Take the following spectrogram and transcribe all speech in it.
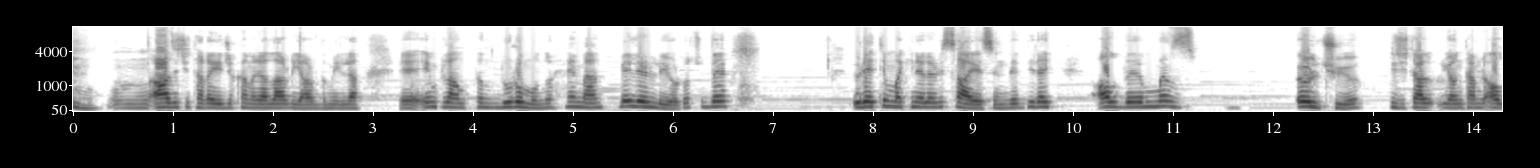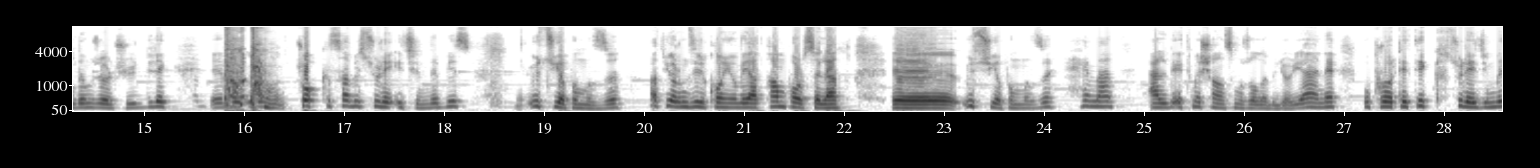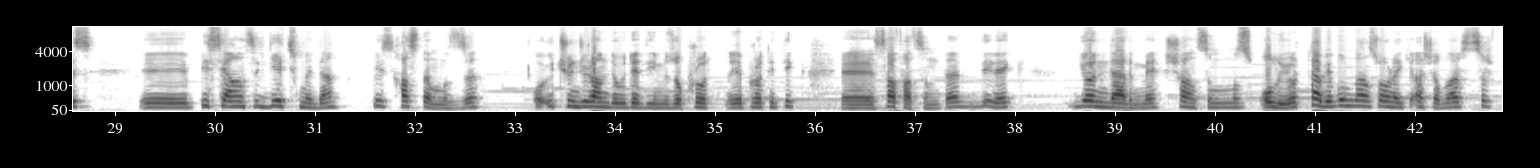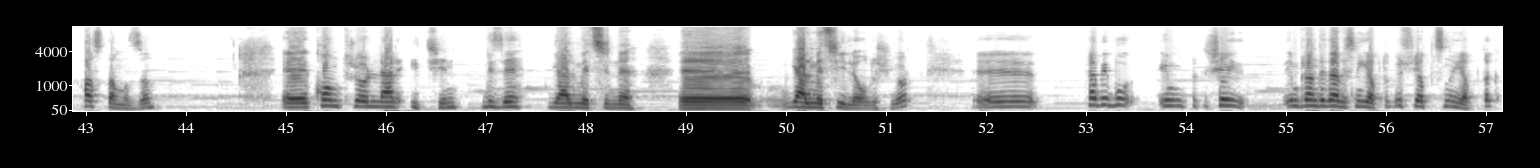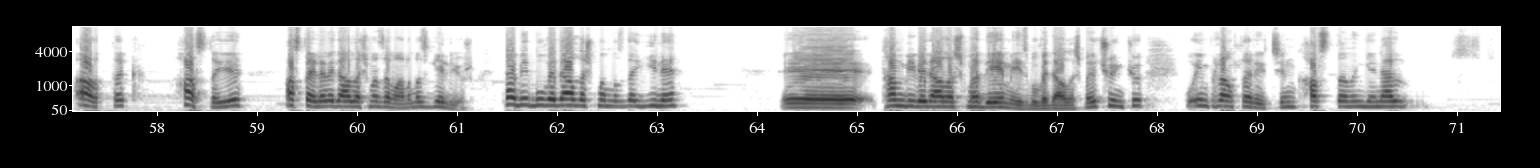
ağız içi tarayıcı kameralar yardımıyla e, implantın durumunu hemen belirliyoruz ve üretim makineleri sayesinde direkt aldığımız ölçüyü, dijital yöntemle aldığımız ölçüyü direkt e, çok kısa bir süre içinde biz üst yapımızı, atıyorum zirkonyum veya tam porselen e, üst yapımızı hemen elde etme şansımız olabiliyor. Yani bu protetik sürecimiz e, bir seansı geçmeden biz hastamızı o üçüncü randevu dediğimiz o e, protetik e, safhasında direkt gönderme şansımız oluyor. Tabi bundan sonraki aşamalar sırf hastamızın e, kontroller için bize gelmesine e, gelmesiyle oluşuyor. E, Tabi bu şey implant tedavisini yaptık, üst yapısını yaptık. Artık hastayı hastayla vedalaşma zamanımız geliyor. Tabi bu vedalaşmamızda yine e, tam bir vedalaşma diyemeyiz bu vedalaşmaya. Çünkü bu implantlar için hastanın genel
